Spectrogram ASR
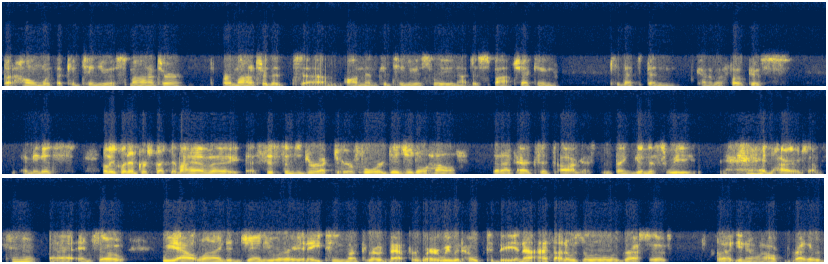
but home with a continuous monitor or a monitor that's um, on them continuously, not just spot checking. So that's been kind of a focus. I mean, it's let me put it in perspective. I have a, a systems director for digital health that I've had since August, and thank goodness we had hired some. Mm-hmm. Uh, and so we outlined in January an 18 month roadmap for where we would hope to be. And I, I thought it was a little aggressive, but you know, I'll rather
